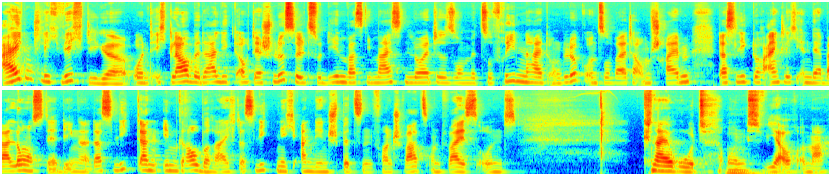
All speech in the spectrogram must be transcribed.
eigentlich Wichtige, und ich glaube, da liegt auch der Schlüssel zu dem, was die meisten Leute so mit Zufriedenheit und Glück und so weiter umschreiben, das liegt doch eigentlich in der Balance der Dinge. Das liegt dann im Graubereich, das liegt nicht an den Spitzen von Schwarz und Weiß und Knallrot mhm. und wie auch immer.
